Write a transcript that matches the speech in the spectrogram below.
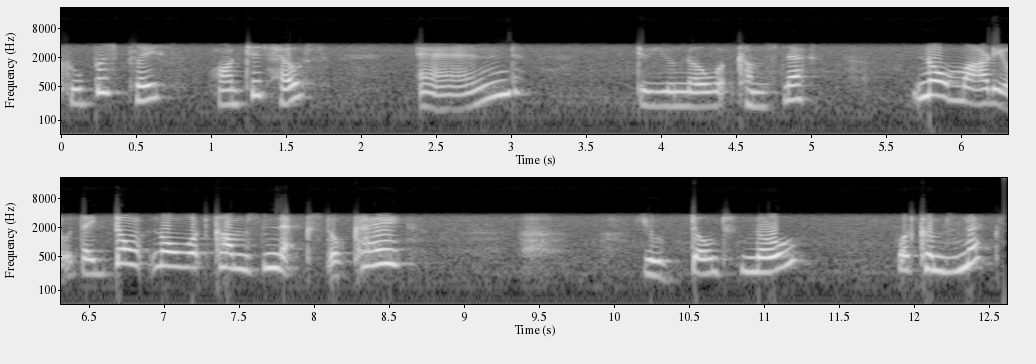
Koopa's place, haunted house, and do you know what comes next? No, Mario, they don't know what comes next, okay? You don't know what comes next?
